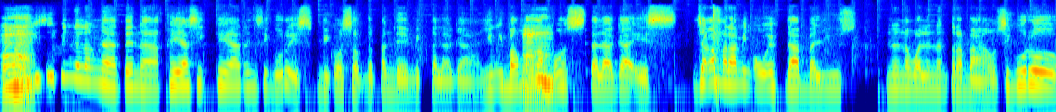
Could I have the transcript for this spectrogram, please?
Mm. Isipin na lang natin na kaya si kaya rin siguro is because of the pandemic talaga. Yung ibang mga Mm. boss talaga is tsaka maraming OFWs na nawalan ng trabaho. Siguro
